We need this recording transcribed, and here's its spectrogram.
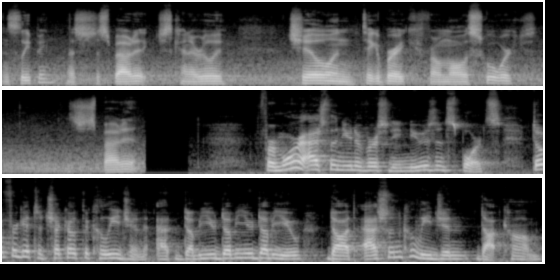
and sleeping. That's just about it. Just kind of really chill and take a break from all the schoolwork. That's just about it. For more Ashland University news and sports, don't forget to check out the Collegian at www.ashlandcollegian.com.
